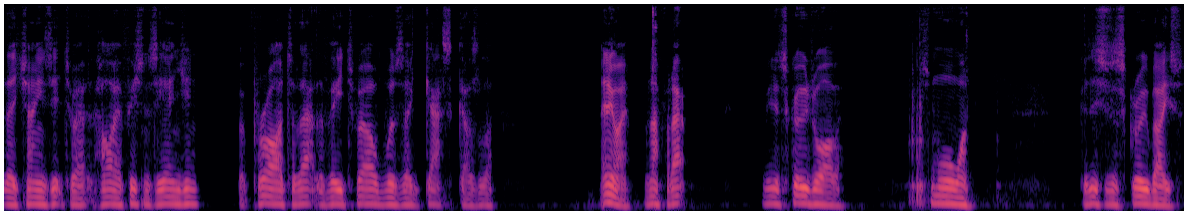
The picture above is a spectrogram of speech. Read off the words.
they changed it to a high efficiency engine. But prior to that, the V12 was a gas guzzler. Anyway, enough of that. need a screwdriver small one. Because this is a screw base.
